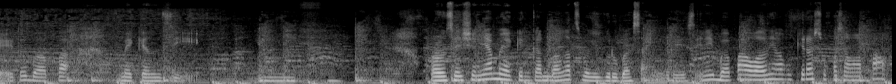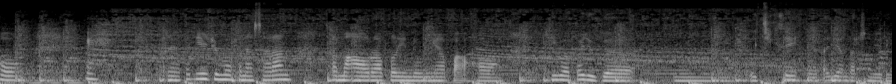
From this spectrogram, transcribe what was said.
yaitu Bapak Mackenzie. Hmm. pronunciationnya meyakinkan banget sebagai guru bahasa Inggris. Ini Bapak awalnya aku kira suka sama Pak Hong. Eh ternyata dia cuma penasaran sama aura pelindungnya Pak Hong. Ini Bapak juga hmm, licik sih lihat aja ntar sendiri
